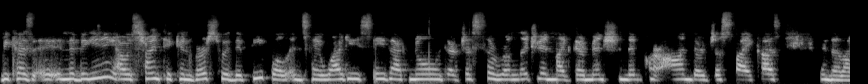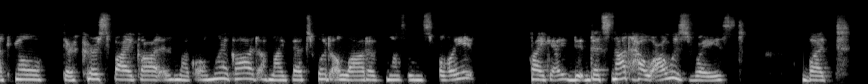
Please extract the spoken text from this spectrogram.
Because in the beginning, I was trying to converse with the people and say, why do you say that? No, they're just a religion. Like they're mentioned in Quran. They're just like us. And they're like, no, they're cursed by God. And I'm like, oh my God. I'm like, that's what a lot of Muslims believe. Like I, that's not how I was raised. But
